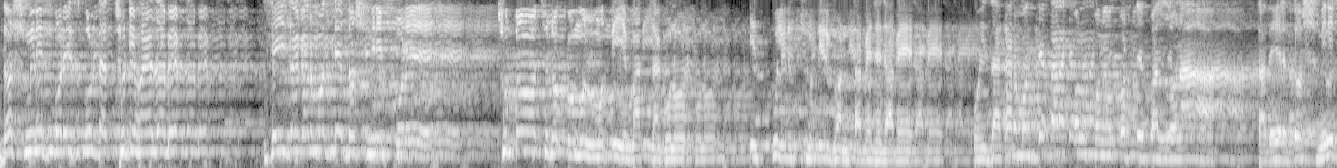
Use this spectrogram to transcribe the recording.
দশ মিনিট পরে স্কুলটা ছুটি হয়ে যাবে। যেই জায়গার মধ্যে দশ মিনিট পরে ছোট ছোট কোমলমতি বাচ্চাগুলোর স্কুলের ছুটির ঘণ্টা বেজে যাবে। ওই জায়গার মধ্যে তারা কল্পনা করতে পারল না। তাদের দশ মিনিট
